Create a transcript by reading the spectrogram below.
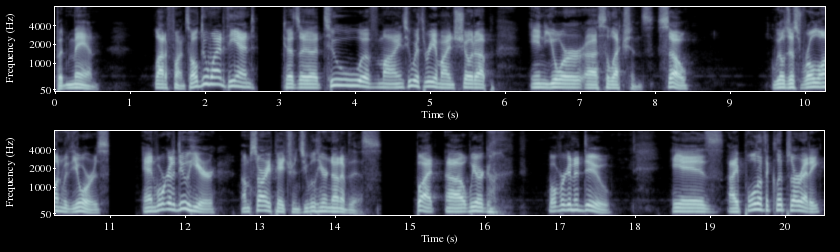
but man, a lot of fun. So I'll do mine at the end because uh, two of mine, two or three of mine showed up in your uh, selections. So we'll just roll on with yours. And what we're going to do here, I'm sorry, patrons, you will hear none of this. But uh, we are, what we're to do is I pulled out the clips already.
